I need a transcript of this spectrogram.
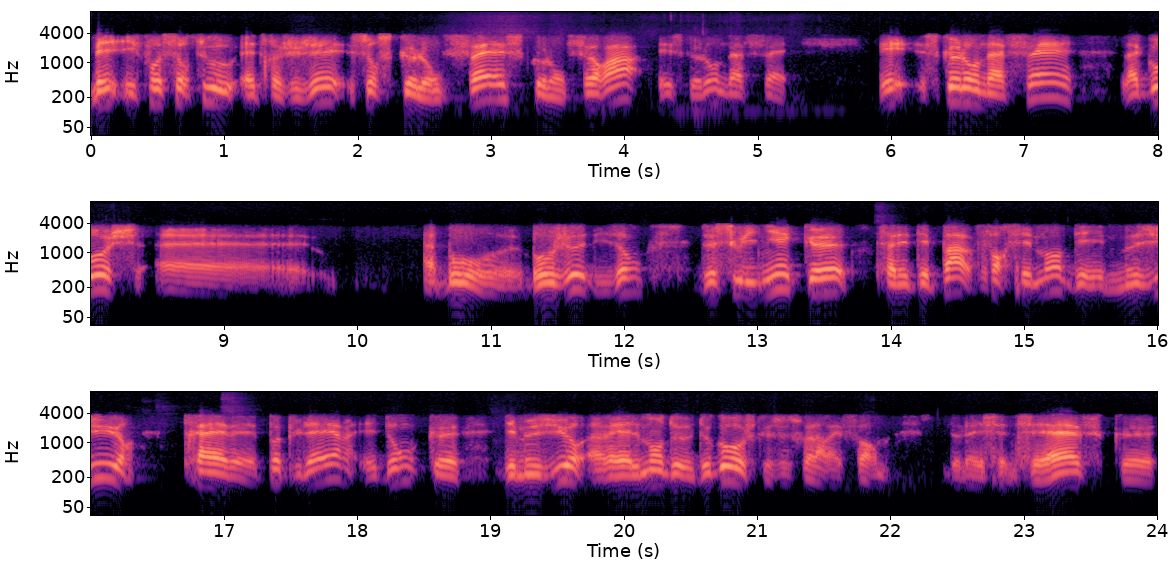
Mais il faut surtout être jugé sur ce que l'on fait, ce que l'on fera et ce que l'on a fait. Et ce que l'on a fait, la gauche euh, a beau, beau jeu, disons, de souligner que ça n'était pas forcément des mesures très populaires et donc euh, des mesures réellement de, gauche, que ce soit la réforme de la SNCF, que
